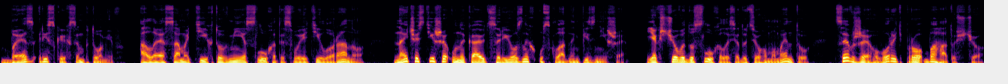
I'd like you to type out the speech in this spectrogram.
без різких симптомів. Але саме ті, хто вміє слухати своє тіло рано, найчастіше уникають серйозних ускладнень пізніше. Якщо ви дослухалися до цього моменту, це вже говорить про багато що.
